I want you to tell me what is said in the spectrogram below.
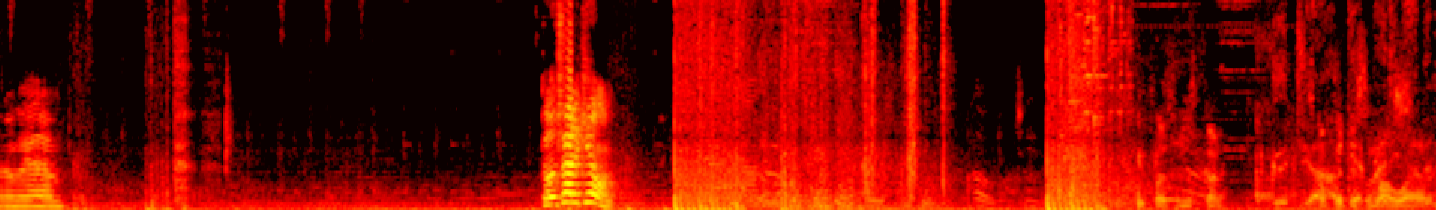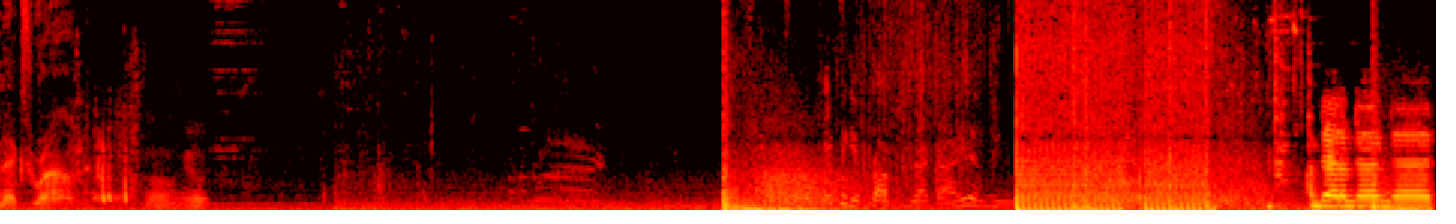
I'm gonna go get him. Don't try to kill him. Oh. Too close. I'm just gonna. Good I'll job. put this Get in my ready for lap. the next round. Oh, yeah. I have to give props to that guy. He didn't even. I'm dead, I'm dead, I'm dead.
